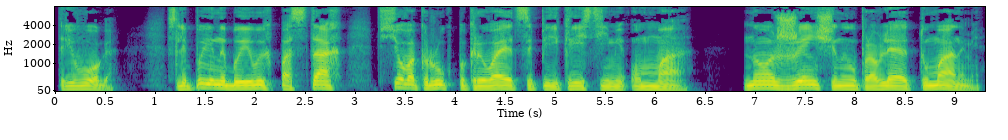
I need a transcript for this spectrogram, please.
тревога. Слепые на боевых постах, все вокруг покрывается перекрестьями Ома. Но женщины управляют туманами.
